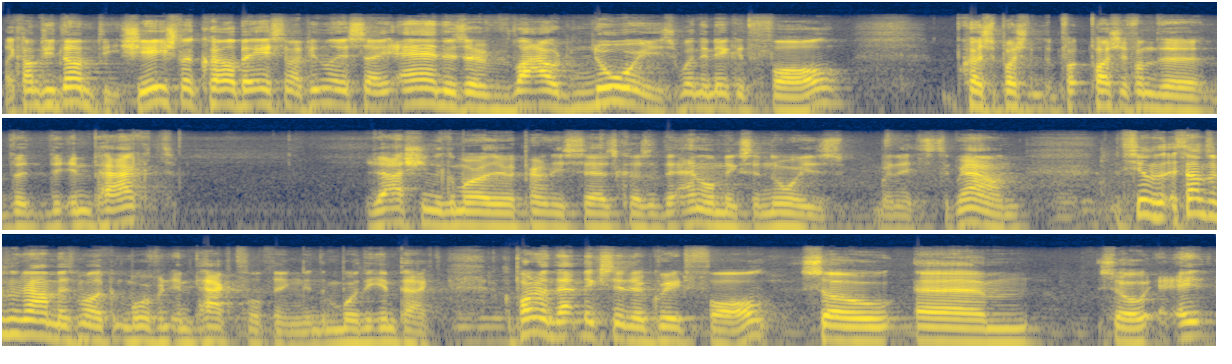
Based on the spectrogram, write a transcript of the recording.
like Humpty Dumpty. And there's a loud noise when they make it fall, because push, push it from the, the, the impact. Rashi in the Gemara there apparently says because the animal makes a noise when it hits the ground. It, seems, it sounds like the ground is more, like, more of an impactful thing, and more the impact. Of that makes it a great fall. So, um, so ein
